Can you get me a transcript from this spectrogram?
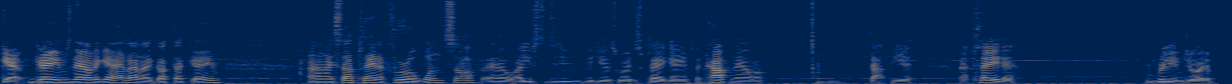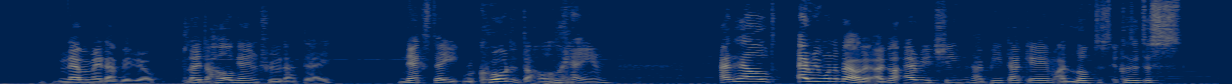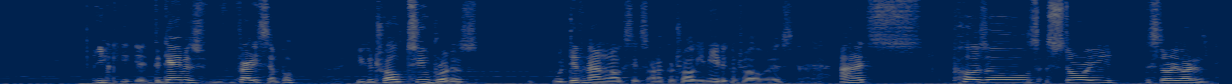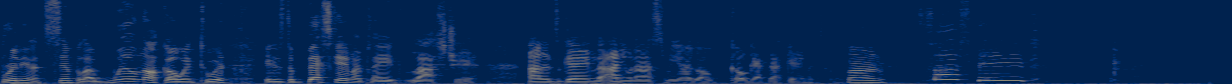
get games now and again, and I got that game, and I started playing it for a once off. Uh, I used to do videos where I just play a game for like half an hour, and that be it. And I played it, really enjoyed it. Never made that video. Played the whole game through that day. Next day, recorded the whole game and held everyone about it. I got every achievement. I beat that game. I loved it because it just you. The game is very simple. You control two brothers with different analog sticks on a control. You need a control over this, and it's puzzles, story. The storyline is brilliant. It's simple. I will not go into it. It is the best game I played last year, and it's a game that anyone asks me, I go go get that game. It's fantastic.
